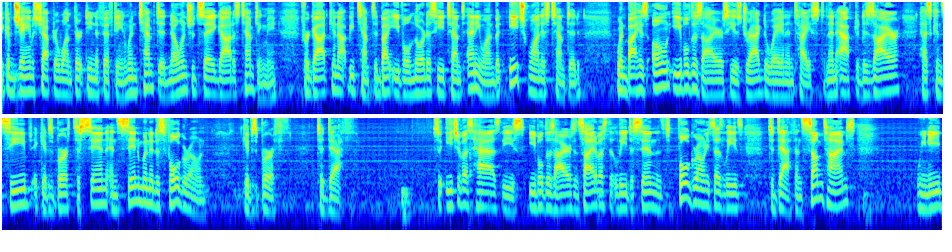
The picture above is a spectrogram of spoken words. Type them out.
Think of James chapter 1, 13 to 15. When tempted, no one should say, God is tempting me. For God cannot be tempted by evil, nor does he tempt anyone. But each one is tempted when by his own evil desires he is dragged away and enticed. And then after desire has conceived, it gives birth to sin. And sin, when it is full grown, gives birth to death. So each of us has these evil desires inside of us that lead to sin. It's full grown, he says, leads to death. And sometimes we need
